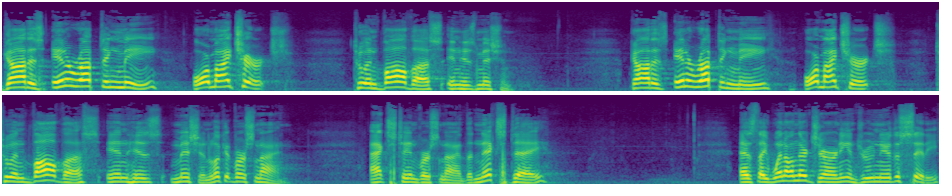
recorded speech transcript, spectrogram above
God is interrupting me or my church to involve us in his mission. God is interrupting me or my church to involve us in his mission. Look at verse 9. Acts 10, verse 9. The next day, as they went on their journey and drew near the city,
